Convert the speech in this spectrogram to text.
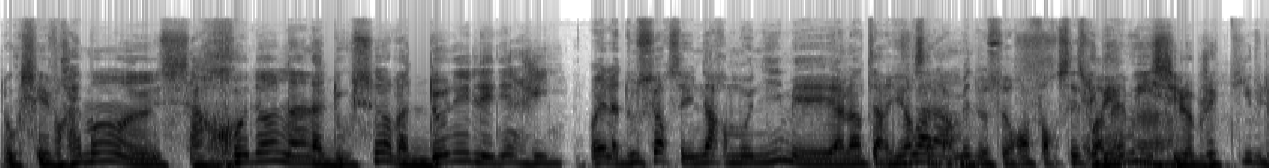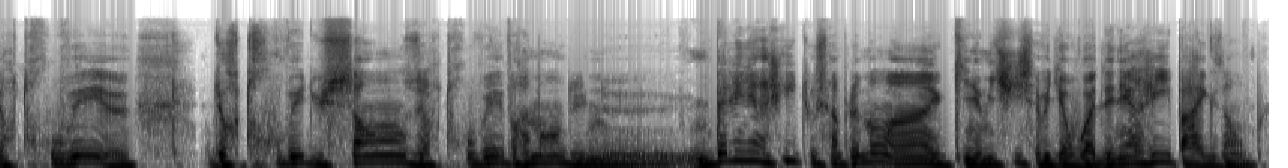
Donc c'est vraiment, euh, ça redonne, hein, la douceur va donner de l'énergie. Oui, la douceur c'est une harmonie, mais à l'intérieur ça permet de se renforcer eh soi-même. oui, c'est l'objectif de retrouver, euh, de retrouver du sens, de retrouver vraiment d'une une belle énergie tout simplement. Hein. Kinomichi, ça veut dire voix de l'énergie par exemple.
